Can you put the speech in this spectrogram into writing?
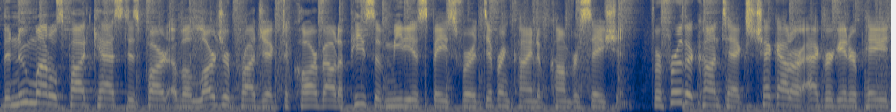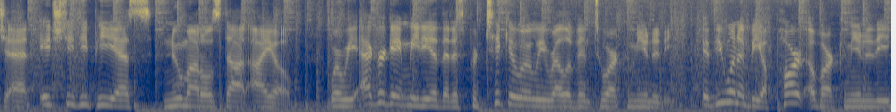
The New Models podcast is part of a larger project to carve out a piece of media space for a different kind of conversation. For further context, check out our aggregator page at https newmodels.io, where we aggregate media that is particularly relevant to our community. If you want to be a part of our community,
